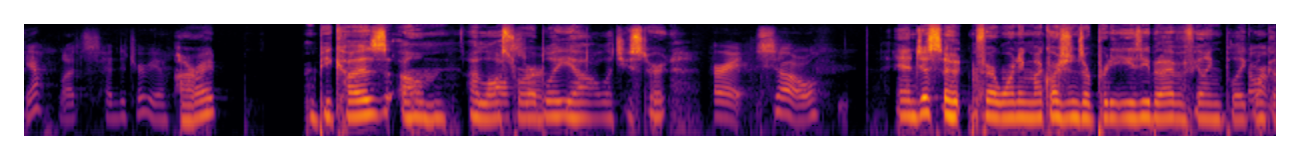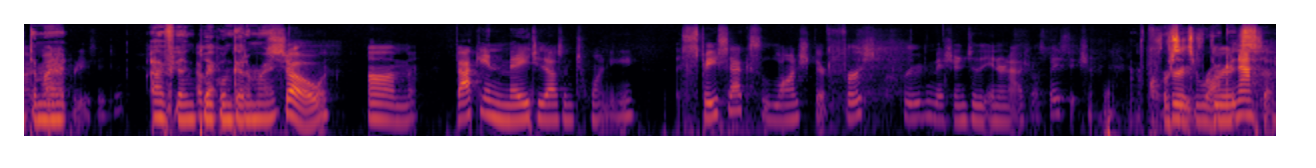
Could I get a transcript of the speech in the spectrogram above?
Yeah, let's head to trivia. All right. Because um I lost horribly. Yeah, I'll let you start. All right, so And just a fair warning, my questions are pretty easy, but I have a feeling Blake won't get them right. I have a feeling Blake Okay. won't get them right. So, um, back in May 2020, SpaceX launched their first crewed mission to the International Space Station. Of course, through, it's through rockets. NASA.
